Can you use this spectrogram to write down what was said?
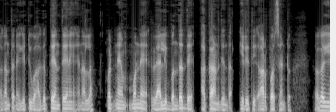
ಹಾಗಂತ ನೆಗೆಟಿವ್ ಆಗುತ್ತೆ ಅಂತ ಏನಲ್ಲ. ಬಟ್ ಮೊನ್ನೆ ರ್ಯಾಲಿ ಬಂದದ್ದೇ ಆ ಕಾರಣದಿಂದ ಈ ರೀತಿ ಆರು ಪರ್ಸೆಂಟ್ ಹಾಗಾಗಿ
